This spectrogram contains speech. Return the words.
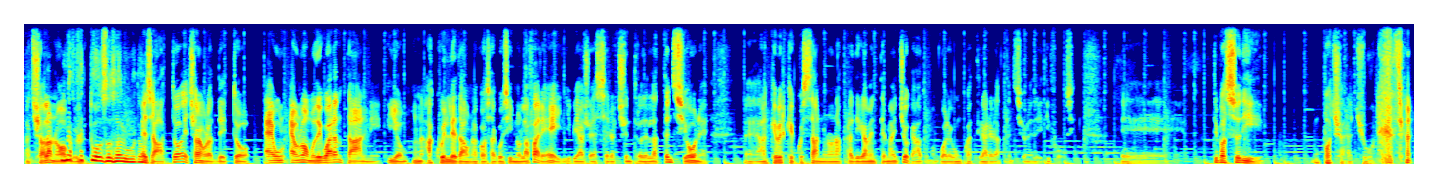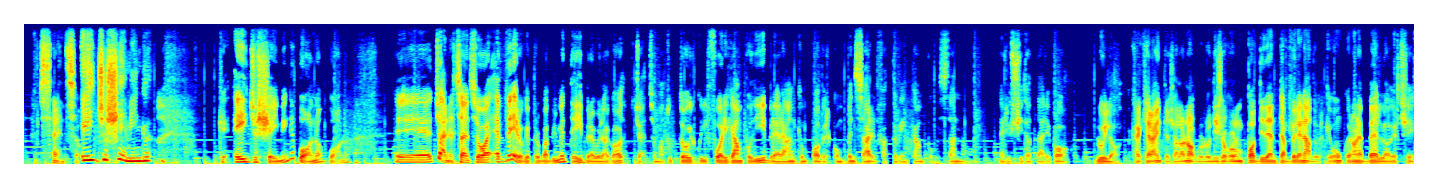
a un Cialanoglu affettuoso saluto. esatto e Cialanoglu ha detto è un, è un uomo dei 40 anni io un- a quell'età una cosa così non la farei gli piace essere al centro dell'attenzione eh, anche perché quest'anno non ha praticamente mai giocato ma vuole comunque attirare l'attenzione dei tifosi e ti posso dire un po' c'ha ragione cioè nel senso Age shaming? che age shaming è buono, buono. Eh, cioè, nel senso, è, è vero che probabilmente Ibra quella cosa, cioè, insomma, tutto il, il fuoricampo di Ibra era anche un po' per compensare il fatto che in campo quest'anno è riuscito a dare poco. Lui lo, chiaramente c'è la Noglu, lo dice con un po' di dente avvelenato perché comunque non è bello averci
